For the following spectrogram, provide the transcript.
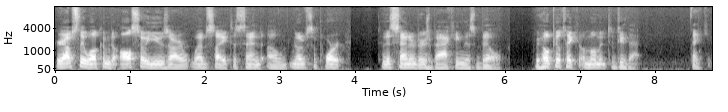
you're absolutely welcome to also use our website to send a note of support to the senators backing this bill. We hope you'll take a moment to do that. Thank you.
